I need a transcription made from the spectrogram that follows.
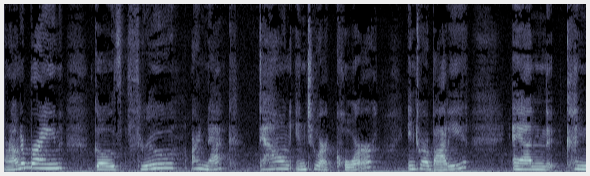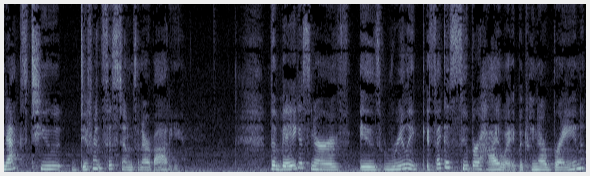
around our brain, goes through our neck, down into our core, into our body, and connects to different systems in our body the vagus nerve is really it's like a super highway between our brain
